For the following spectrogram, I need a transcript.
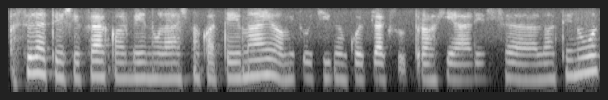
A születési felkarbénulásnak a témája, amit úgy hívunk, hogy plexus brachialis eh, latinul,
